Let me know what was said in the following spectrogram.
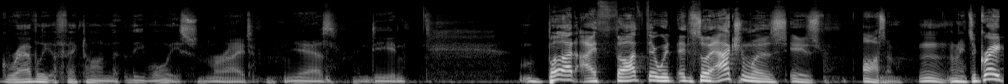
gravelly effect on the voice. Right. Yes, indeed. But I thought there would. So the action was is awesome. I mean, it's a great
